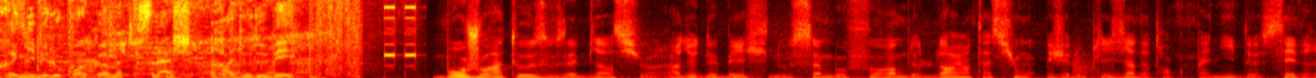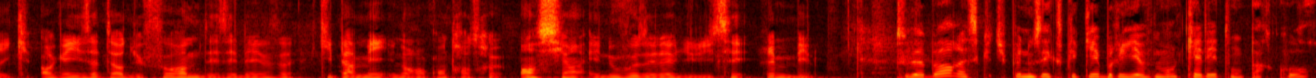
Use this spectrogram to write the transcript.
rémibello.com slash radio 2B. Bonjour à tous, vous êtes bien sur Radio 2B. Nous sommes au Forum de l'orientation et j'ai le plaisir d'être en compagnie de Cédric, organisateur du Forum des élèves qui permet une rencontre entre anciens et nouveaux élèves du lycée Rimbello. Tout d'abord, est-ce que tu peux nous expliquer brièvement quel est ton parcours?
